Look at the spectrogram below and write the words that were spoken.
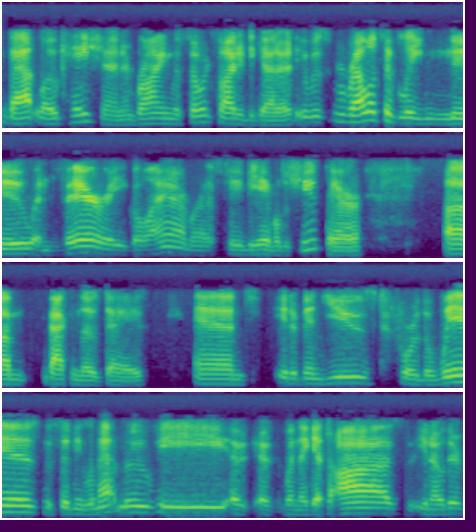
that location and Brian was so excited to get it. It was relatively new and very glamorous to be able to shoot there um, back in those days. And it had been used for The Wiz, the Sidney Lumet movie. Uh, uh, when they get to Oz, you know, the,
